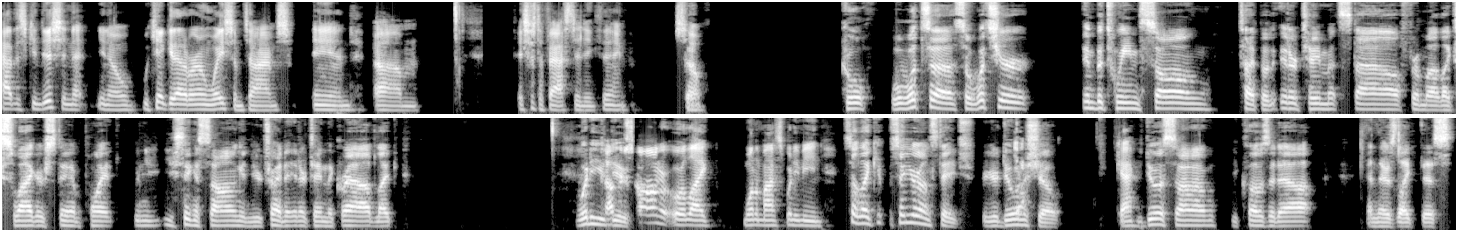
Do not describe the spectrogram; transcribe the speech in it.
have this condition that you know we can't get out of our own way sometimes, and um, it's just a fascinating thing. So Cool. Well, what's uh so what's your in between song type of entertainment style from a like swagger standpoint when you, you sing a song and you're trying to entertain the crowd like what do you cover do song or, or like one of my what do you mean? so like say you're on stage or you're doing a show Okay. you do a song you close it out and there's like this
